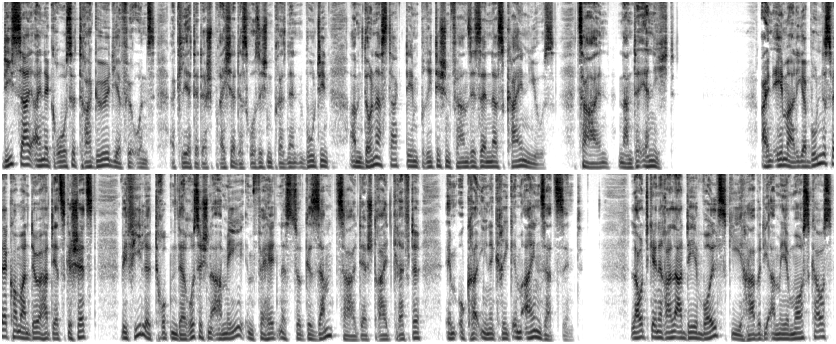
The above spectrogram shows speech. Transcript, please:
Dies sei eine große Tragödie für uns, erklärte der Sprecher des russischen Präsidenten Putin am Donnerstag dem britischen Fernsehsender Sky News. Zahlen nannte er nicht. Ein ehemaliger Bundeswehrkommandeur hat jetzt geschätzt, wie viele Truppen der russischen Armee im Verhältnis zur Gesamtzahl der Streitkräfte im Ukraine-Krieg im Einsatz sind. Laut General A.D. Wolski habe die Armee Moskaus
